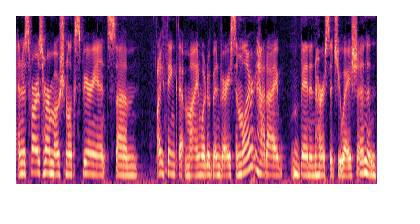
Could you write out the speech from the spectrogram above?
And as far as her emotional experience, um, I think that mine would have been very similar had I been in her situation, and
